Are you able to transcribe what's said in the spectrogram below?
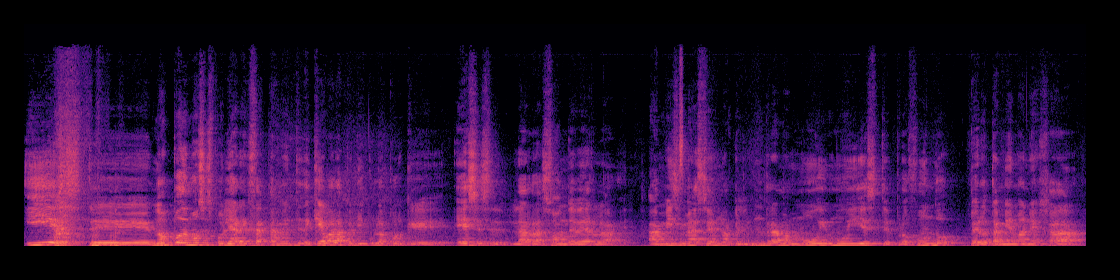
Y este, no podemos spoilear exactamente de qué va la película porque esa es la razón de verla. A mí se me hace una un drama muy, muy este, profundo, pero también maneja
